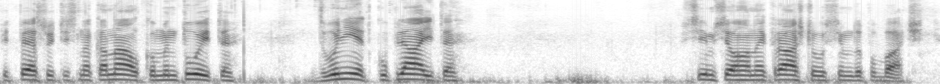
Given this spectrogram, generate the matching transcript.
Підписуйтесь на канал, коментуйте, дзвоніть, купляйте. Всім всього найкращого, всім до побачення.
